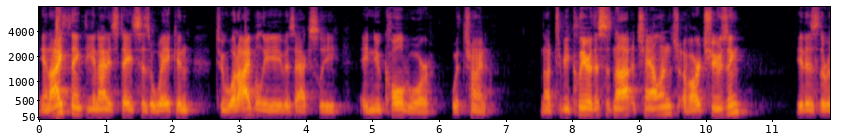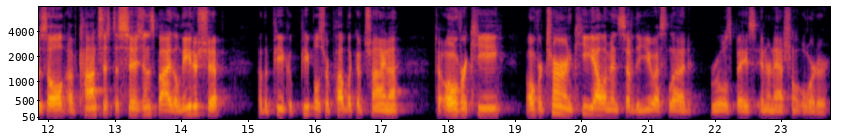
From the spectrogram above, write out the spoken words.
And I think the United States has awakened to what I believe is actually a new Cold War with China. Now, to be clear, this is not a challenge of our choosing. It is the result of conscious decisions by the leadership of the People's Republic of China to overkey overturn key elements of the U.S. led rules based international order,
